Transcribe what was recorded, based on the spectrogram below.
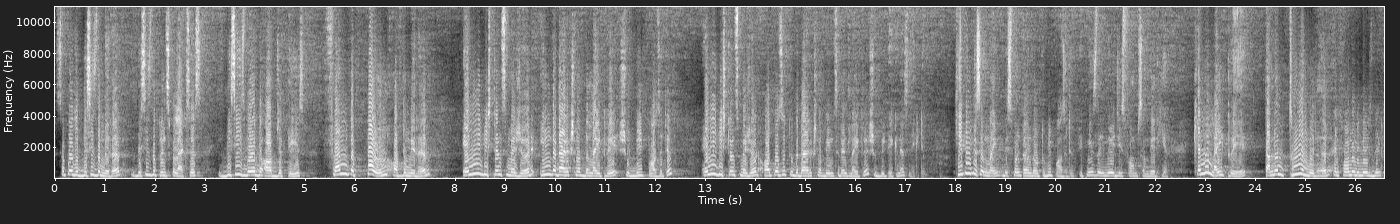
Suppose if this is the mirror, this is the principal axis, this is where the object is from the pole of the mirror any distance measured in the direction of the light ray should be positive any distance measured opposite to the direction of the incident light ray should be taken as negative. Keeping this in mind, this one turned out to be positive. It means the image is formed somewhere here. Can a light ray tunnel through a mirror and form an image there?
